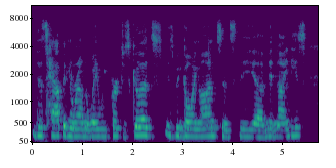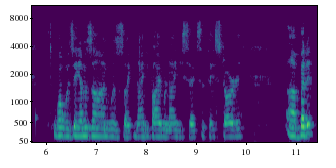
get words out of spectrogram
that's happening around the way we purchase goods has been going on since the uh, mid 90s. What was Amazon was like 95 or 96 that they started. Uh, but it,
